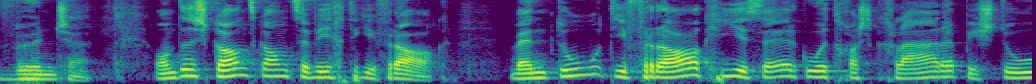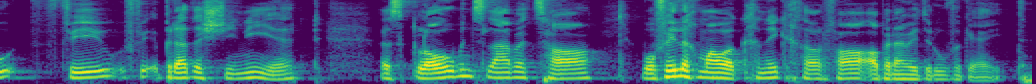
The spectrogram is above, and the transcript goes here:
wünsche? Und das ist ganz, ganz eine wichtige Frage. Wenn du die Frage hier sehr gut kannst klären, bist du viel, viel prädestiniert, ein Glaubensleben zu haben, wo vielleicht mal einen Knick darf haben, aber dann wieder raufgeht.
